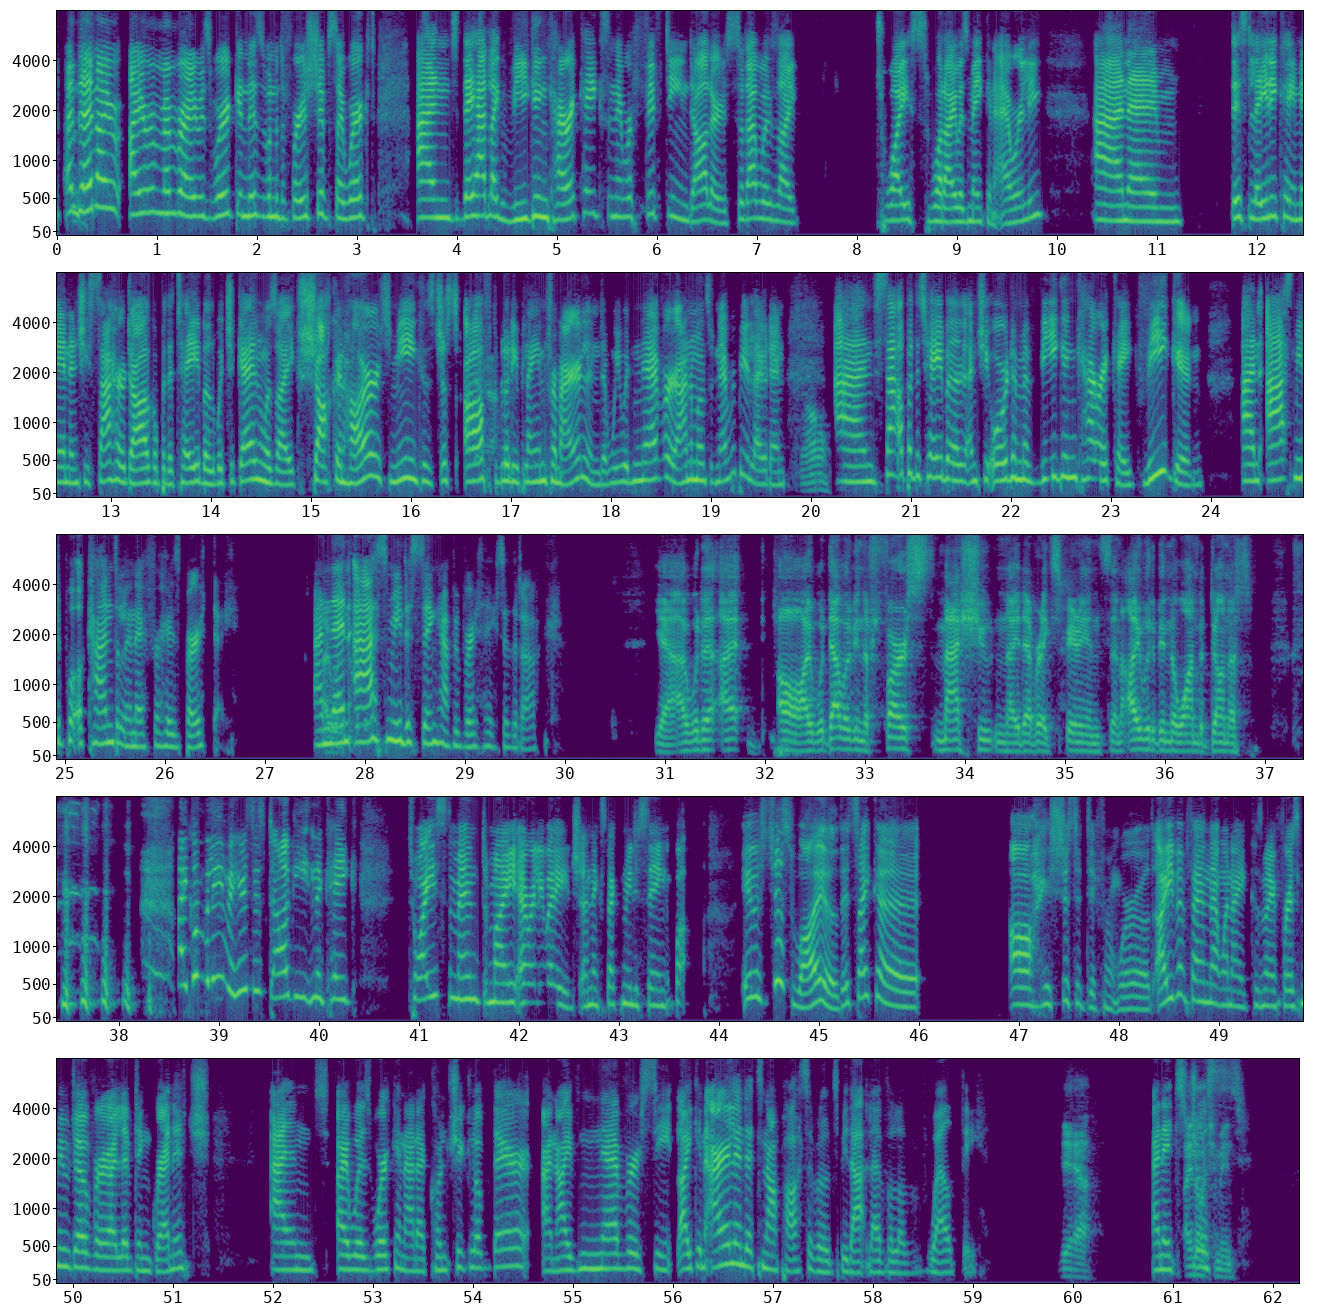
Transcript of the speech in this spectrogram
And then I I remember I was working this is one of the first shifts I worked and they had like vegan carrot cakes and they were $15. So that was like twice what I was making hourly. And um this lady came in and she sat her dog up at the table, which again was like shock and horror to me because just off the bloody plane from Ireland and we would never animals would never be allowed in No. and sat up at the table and she ordered him a vegan carrot cake, vegan, and asked me to put a candle in it for his birthday. And I then would- asked me to sing happy birthday to the dog. Yeah, I would have. I oh, I would. That would have been the first mass shooting I'd ever experienced, and I would have been the one that done it. I couldn't believe it. Here's this dog eating a cake twice the amount of my hourly wage and expect me to sing. But it was just wild. It's like a oh, it's just a different world. I even found that when I because when I first moved over, I lived in Greenwich and I was working at a country club there, and I've never seen like in Ireland, it's not possible to be that level of wealthy. yeah, And it's I what just mean.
